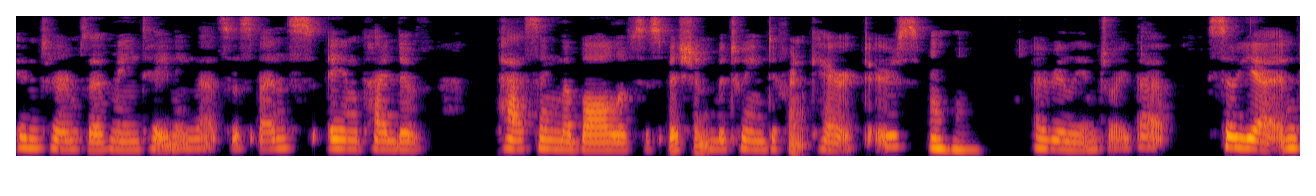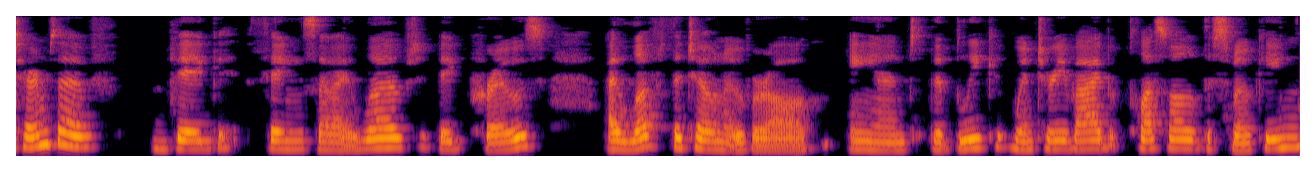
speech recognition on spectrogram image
in terms of maintaining that suspense and kind of passing the ball of suspicion between different characters. Mhm. I really enjoyed that. So yeah, in terms of big things that I loved, big pros, I loved the tone overall and the bleak wintry vibe plus all of the smoking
